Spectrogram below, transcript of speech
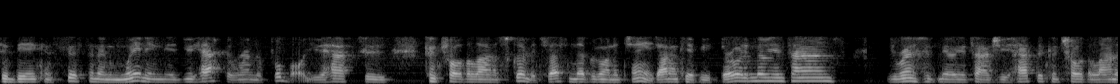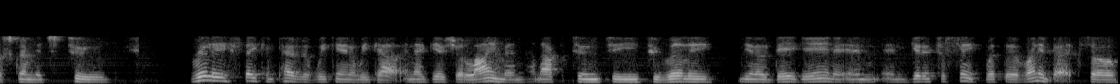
to being consistent and winning is you have to run the football. You have to control the line of scrimmage. That's never going to change. I don't care if you throw it a million times, you run it a million times. You have to control the line of scrimmage to really stay competitive week in and week out. And that gives your linemen an opportunity to really you know, dig in and, and get into sync with the running back. So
